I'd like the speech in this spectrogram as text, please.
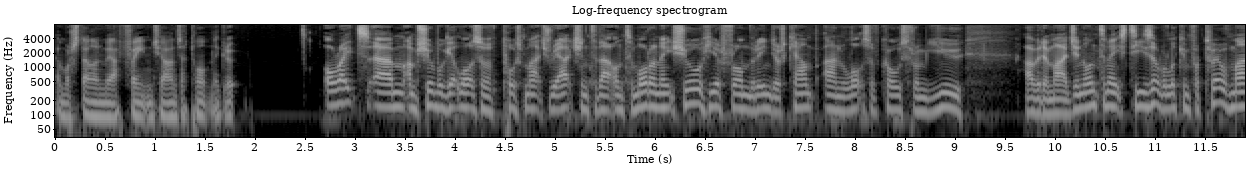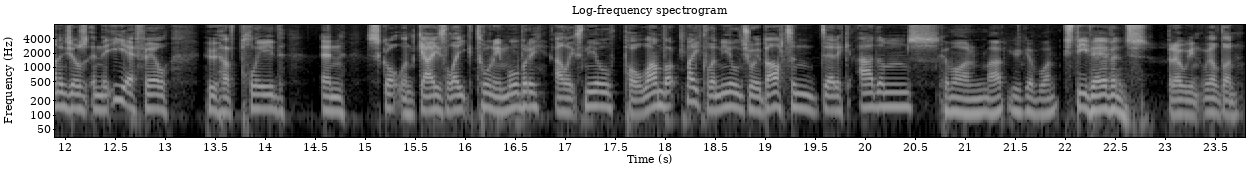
and we're still in with a fighting chance at top in the group. All right, um, I'm sure we'll get lots of post match reaction to that on tomorrow night's show here from the Rangers camp and lots of calls from you, I would imagine. On tonight's teaser, we're looking for 12 managers in the EFL who have played in Scotland. Guys like Tony Mowbray, Alex Neil, Paul Lambert, Michael O'Neill, Joey Barton, Derek Adams. Come on, Mark, you give one. Steve Evans, Brilliant, well done.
